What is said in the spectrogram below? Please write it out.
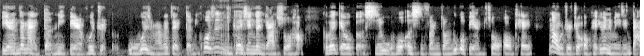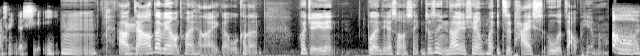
别人在那里等你，别人会觉得我为什么要在这里等你？或者是你可以先跟人家说好，可不可以给我个十五或二十分钟？如果别人说 OK，那我觉得就 OK，因为你们已经达成一个协议。嗯，好，嗯讲到这边，我突然想到一个，我可能会觉得有点不能接受的事情，就是你知道有些人会一直拍食物的照片吗？哦、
